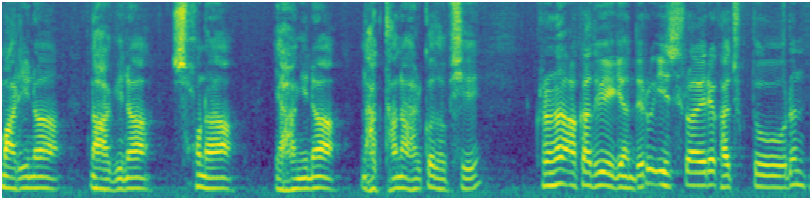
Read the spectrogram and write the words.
말이나 낙이나 소나 양이나 낙타나 할 것 없이 그러나 아까도 얘기한 대로 이스라엘의 가축들은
